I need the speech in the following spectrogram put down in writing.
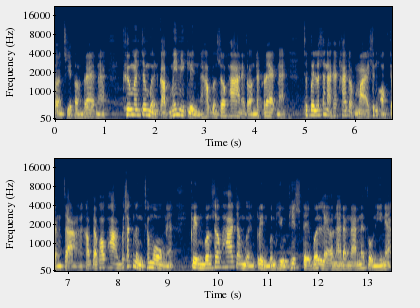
ตอนฉีดตอนแรกนะ คือมันจะเหมือนกับไม่มีกลิ่นนะครับ บนเสื้อผ้าในตอนแรกๆนะจะเป็นลักษณะคล้ายๆดอกไม้ซึ่งออกจางๆนะครับ แต่พอผ่านไปสักหนึ่งชั่วโมงเนี่ยกลิ่นบนเสื้อผ้าจะเหมือนกลิ่นบนผิวที่สเตเบิลแล้วนะ ดังนั้นในตัวนี้เนี่ย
